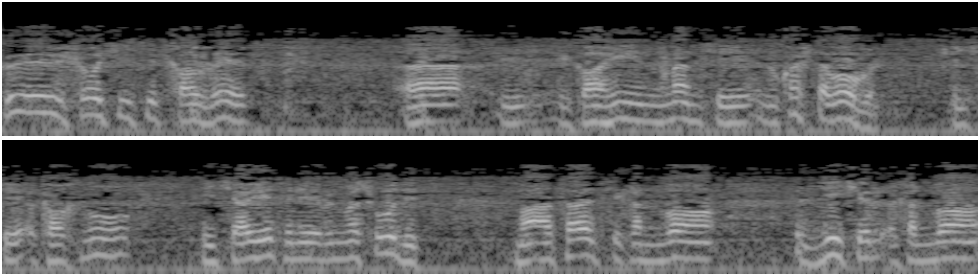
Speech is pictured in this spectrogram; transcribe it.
كل شو شي تتخلفيت إكاهين آه، منسي نكشت بوغل. شنشي أكاخنو إكايتني ابن مسعود. مع ثالثي كان با الذكر كان با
